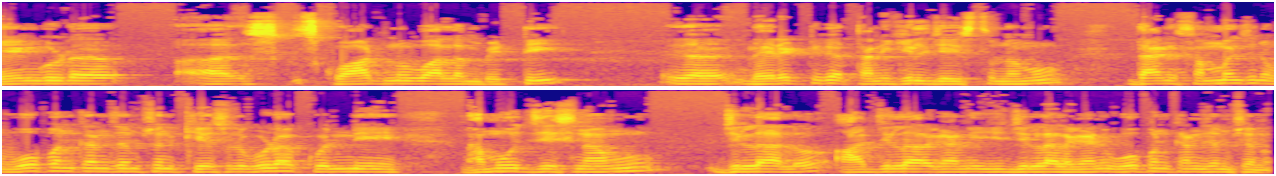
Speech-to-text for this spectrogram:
మేము కూడా స్క్వాడ్ను వాళ్ళని పెట్టి డైరెక్ట్గా తనిఖీలు చేయిస్తున్నాము. దానికి సంబంధించిన ఓపెన్ కన్జంప్షన్ కేసులు కూడా కొన్ని నమోదు చేసినాము జిల్లాలో. ఆ జిల్లాలో కానీ ఈ జిల్లాలో కానీ ఓపెన్ కన్జంప్షన్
